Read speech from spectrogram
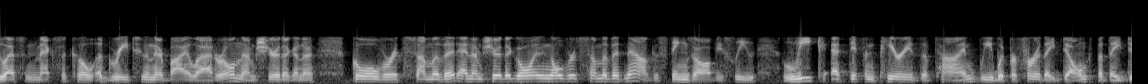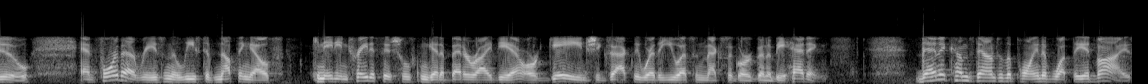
U.S. and Mexico agree to in their bilateral, and I'm sure they're going to go over it, some of it, and I'm sure they're going over some of it now because things obviously leak at different periods of time. We would prefer they don't, but they do. And for that reason, at least if nothing else, Canadian trade officials can get a better idea or gauge exactly where the U.S. and Mexico are going to be heading. Then it comes down to the point of what they advise.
